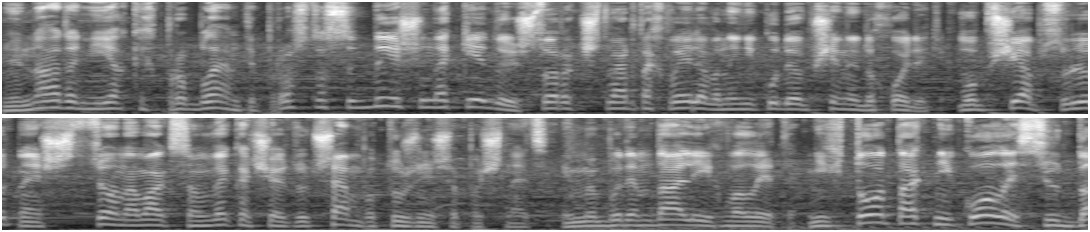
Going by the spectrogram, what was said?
не треба ніяких проблем. Ти просто сидиш і накидуєш. 44-та хвиля, вони нікуди взагалі не доходять. Взагалі, абсолютно, я з цього на максимум викачаю, тут ще потужніше почнеться. І ми будемо далі їх валити. Ніхто так ніколи сюди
